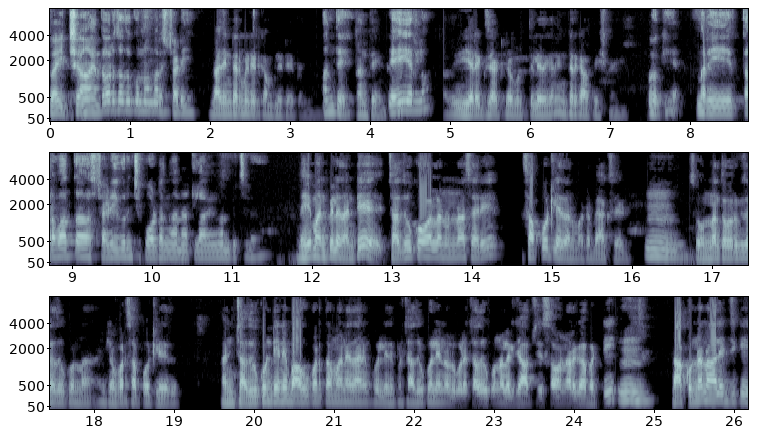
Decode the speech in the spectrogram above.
రైట్ ఎంతవరకు చదువుకున్నావు మరి స్టడీ నాది ఇంటర్మీడియట్ కంప్లీట్ అయిపోయింది. అంతే? అంతే ఏ ఇయర్లో? ఇయర్ ఎగ్జాక్ట్గా గుర్తులేదు కానీ ఇంటర్ ఆపేసిన ఓకే. మరి తర్వాత స్టడీ గురించి పోవటం కానీ అట్లా ఏమనిపించలేదు ఏం అనిపించలేదు అంటే చదువుకోవాలని ఉన్నా సరే సపోర్ట్ లేదనమాట బ్యాక్ సైడ్ సో ఉన్నంత వరకు చదువుకున్నా. ఇంకెవ్వరు సపోర్ట్ లేదు. అండ్ చదువుకుంటేనే బాగుపడతాం అనే దానికి లేదు. ఇప్పుడు చదువుకోలేని వాళ్ళు కూడా చదువుకున్న వాళ్ళకి జాబ్స్ ఇస్తా ఉన్నారు కాబట్టి నాకున్న నాలెడ్జ్కి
